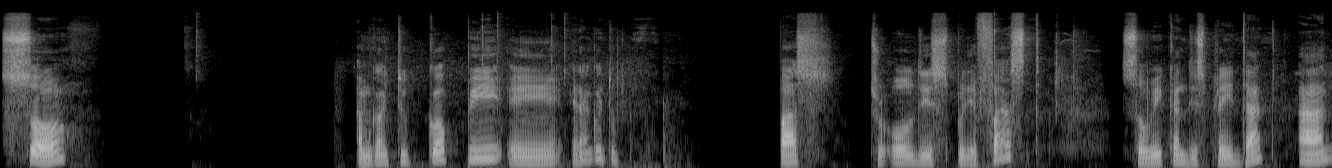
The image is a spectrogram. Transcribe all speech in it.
So I'm going to copy uh, and I'm going to pass through all this pretty fast so we can display that and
